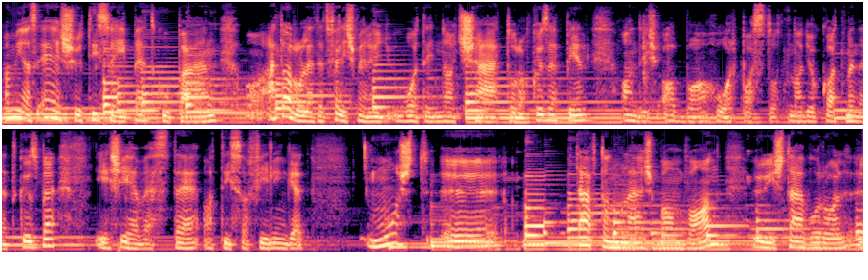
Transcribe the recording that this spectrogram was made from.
ami az első tiszai Pet kupán, hát arról lehetett felismerni, hogy volt egy nagy sátor a közepén, Andris abba horpasztott nagyokat menet közben, és élvezte a Tisza feelinget. Most ö, távtanulásban van, ő is távolról ö,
